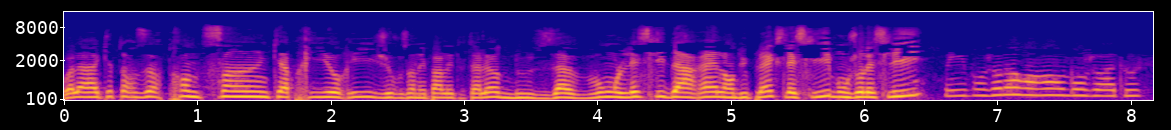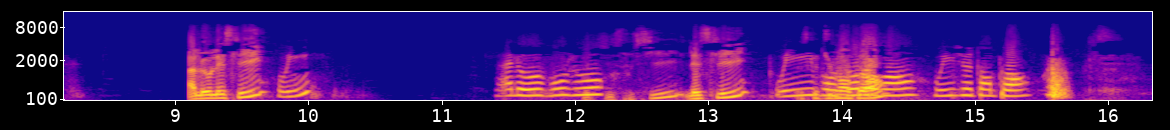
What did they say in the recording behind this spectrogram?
Voilà, 14h35, a priori, je vous en ai parlé tout à l'heure, nous avons Leslie Darrell en duplex. Leslie, bonjour Leslie. Oui, bonjour Laurent, bonjour à tous. Allô Leslie? Oui Allô, bonjour. Petit souci. Leslie? Oui, que bonjour Laurent. Oui, je t'entends.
